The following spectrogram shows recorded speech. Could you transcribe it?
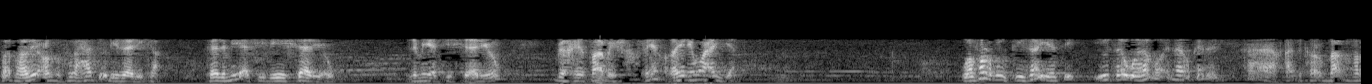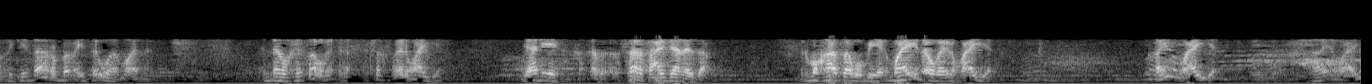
فتضيع المصلحة لذلك. فلم يأتي به الشارع. لم يأتي الشارع بخطاب شخص غير معين. وفرض الكفاية يتوهم أنه كذلك. آه قال لك ربما فرض الكفاية ربما يتوهم أنه أنه خطاب شخص غير معين. يعني صارت على الجنازة. المخاطب به معين أو غير معين. غير معين. غير معين.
